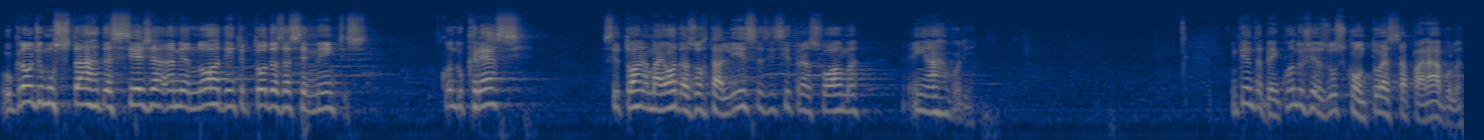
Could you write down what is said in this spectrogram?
o grão de mostarda seja a menor dentre todas as sementes, quando cresce, se torna maior das hortaliças e se transforma em árvore. Entenda bem, quando Jesus contou essa parábola,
